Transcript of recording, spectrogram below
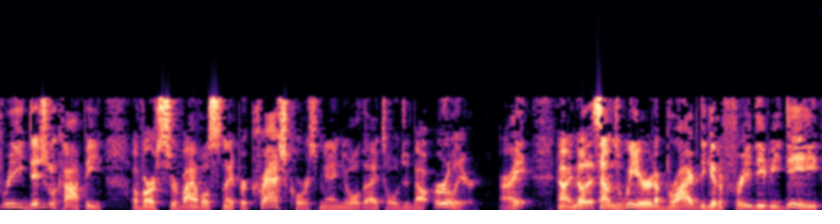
free digital copy of our Survival Sniper Crash Course manual that I told you about earlier. All right. Now I know that sounds weird, a bribe to get a free DVD,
